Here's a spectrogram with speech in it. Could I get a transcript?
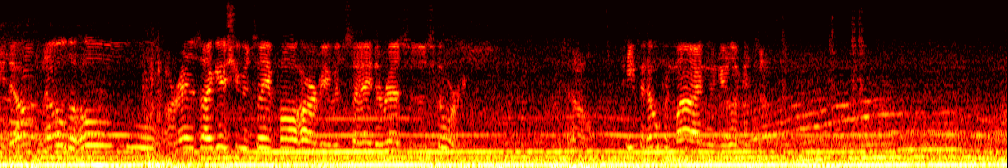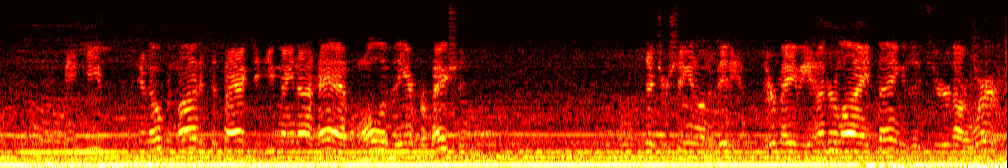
You don't know the whole, or as I guess you would say, Paul Harvey would say, the rest of the story. So keep an open mind when you look at something. And keep an open mind at the fact that you may not have all of the information that you're seeing on the video. There may be underlying things that you're not aware of.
